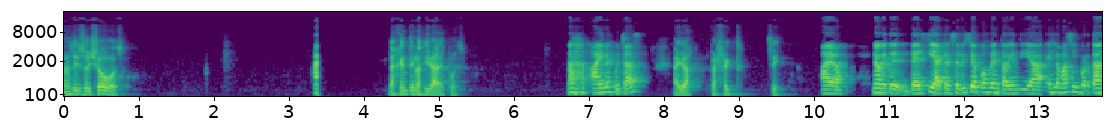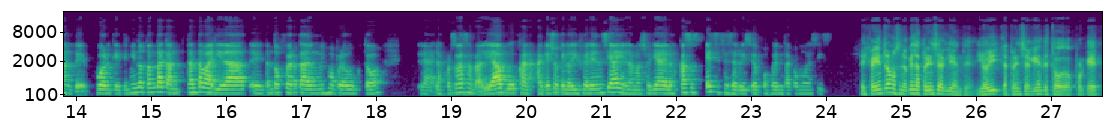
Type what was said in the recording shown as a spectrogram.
no sé si soy yo o vos. La gente nos dirá después. ¿Ahí me escuchás? Ahí va, perfecto. Sí. Ahí va. No, que te, decía que el servicio de postventa hoy en día es lo más importante, porque teniendo tanta, tanta variedad, eh, tanta oferta de un mismo producto, las personas en realidad buscan aquello que lo diferencia y en la mayoría de los casos es ese servicio de postventa, como decís. Es que ahí entramos en lo que es la experiencia del cliente. Y hoy la experiencia del cliente es todo, porque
